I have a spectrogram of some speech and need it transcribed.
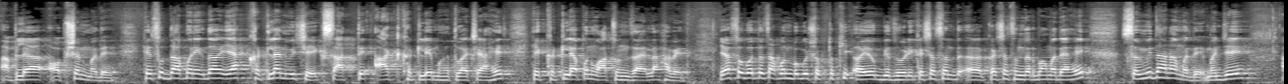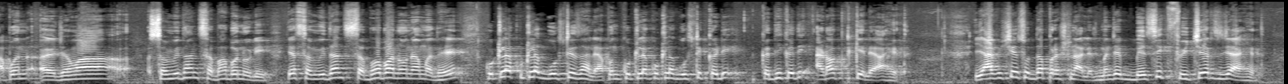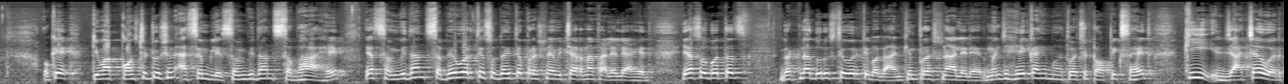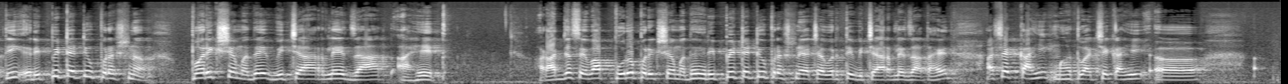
आपल्या ऑप्शनमध्ये हे सुद्धा आपण एकदा या खटल्यांविषयी एक सात ते आठ खटले महत्त्वाचे आहेत. हे खटले आपण वाचून जायला हवेत. यासोबतच आपण बघू शकतो की अयोग्य जोडी कशा संद कशा संदर्भामध्ये आहे? संविधानामध्ये म्हणजे आपण जेव्हा संविधान सभा बनवली या संविधान सभा बनवण्यामध्ये कुठल्या कुठल्या गोष्टी झाल्या? आपण कुठल्या कुठल्या गोष्टी कधी कधी कधी ॲडॉप्ट केल्या आहेत? याविषयी सुद्धा प्रश्न आलेत. म्हणजे बेसिक फीचर्स जे आहेत ओके? किंवा कॉन्स्टिट्यूशन असेंब्ली संविधान सभा आहे. या संविधान सभेवरती सुद्धा इथे प्रश्न विचारण्यात आलेले आहेत. यासोबतच घटना दुरुस्तीवरती बघा आणखीन प्रश्न आलेले आहेत. म्हणजे हे काही महत्त्वाचे टॉपिक्स आहेत की ज्याच्यावरती रिपिटेटिव्ह प्रश्न परीक्षेमध्ये विचारले जात आहेत. राज्यसेवा पूर्व परीक्षेमध्ये रिपिटेटिव्ह प्रश्न याच्यावरती विचारले जात आहेत. असे काही महत्त्वाचे काही आ,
